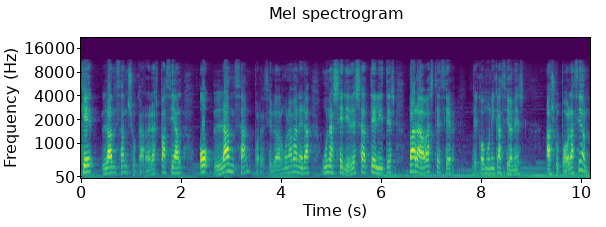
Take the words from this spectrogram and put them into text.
que lanzan su carrera espacial o lanzan, por decirlo de alguna manera, una serie de satélites para abastecer de comunicaciones a su población.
